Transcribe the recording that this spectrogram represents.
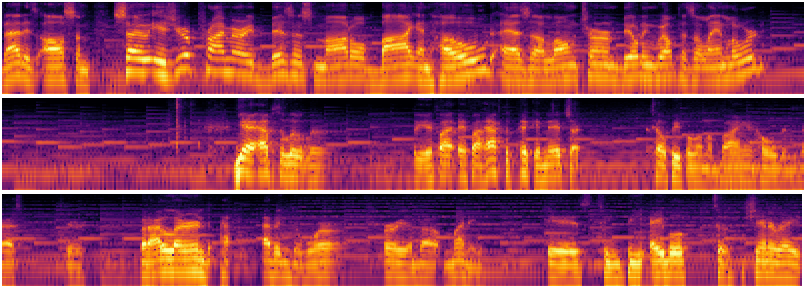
That is awesome. So, is your primary business model buy and hold as a long term building wealth as a landlord? Yeah, absolutely. If I if I have to pick a niche, I tell people I'm a buy and hold investor. But I learned having to worry about money is to be able to generate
